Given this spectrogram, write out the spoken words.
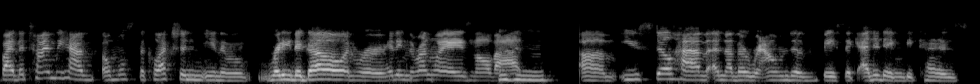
by the time we have almost the collection, you know, ready to go and we're hitting the runways and all that, Mhm. um, you still have another round of basic editing because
